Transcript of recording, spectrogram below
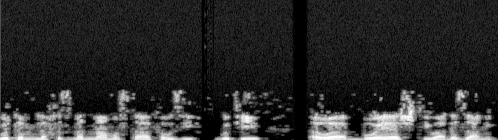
گوتم لە خزمەت مامۆستا فەوزی گوتی ئەوە بۆیە شتی وا دەزانی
